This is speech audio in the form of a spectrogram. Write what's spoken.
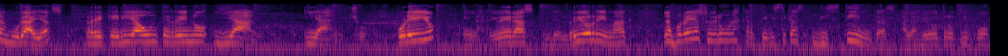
Las murallas requería un terreno llano y ancho. Por ello, en las riberas del río Rímac, las murallas tuvieron unas características distintas a las de otro tipo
